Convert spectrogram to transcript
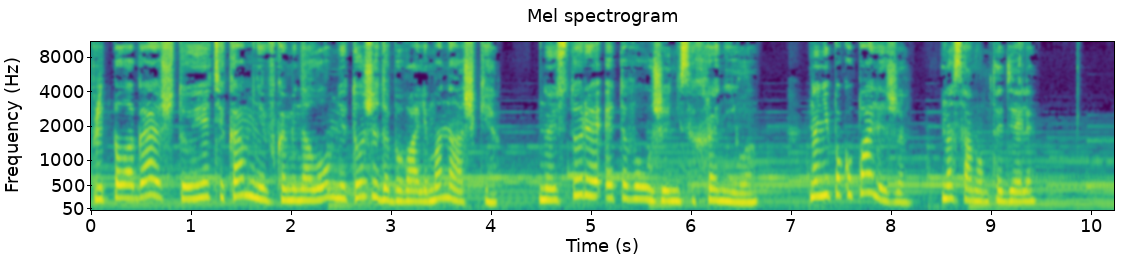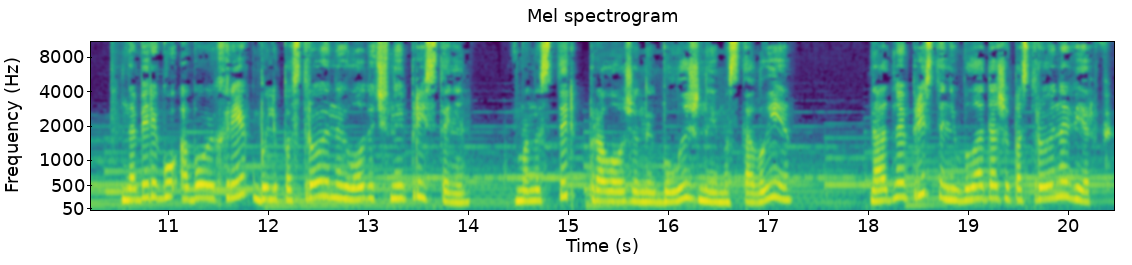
Предполагаю, что и эти камни в каменоломне тоже добывали монашки, но история этого уже не сохранила – но не покупали же, на самом-то деле. На берегу обоих рек были построены лодочные пристани. В монастырь проложены булыжные мостовые. На одной пристани была даже построена верфь.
